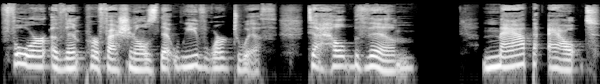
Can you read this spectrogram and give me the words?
for event professionals that we've worked with to help them map out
